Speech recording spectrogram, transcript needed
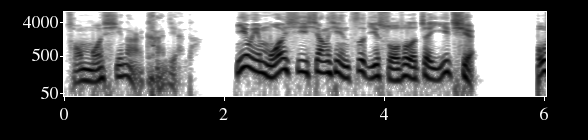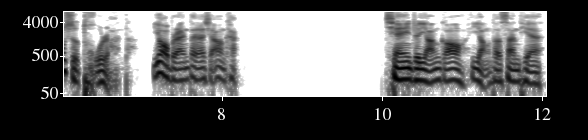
从摩西那儿看见的，因为摩西相信自己所做的这一切不是突然的，要不然大家想想看，牵一只羊羔养它三天，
